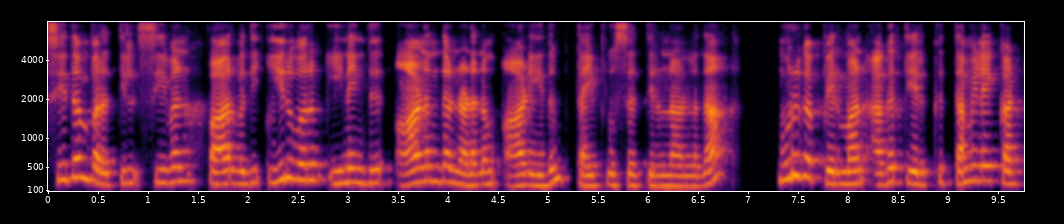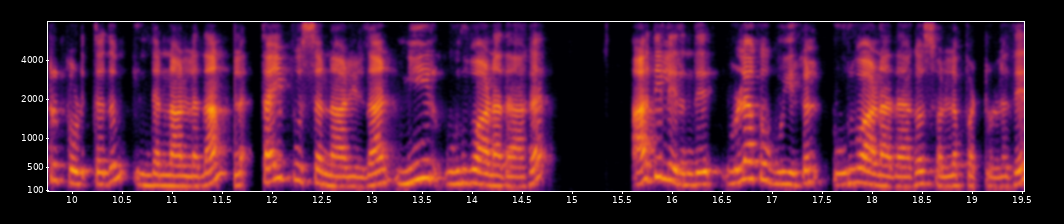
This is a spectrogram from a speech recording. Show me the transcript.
சிதம்பரத்தில் சிவன் பார்வதி இருவரும் இணைந்து ஆனந்த நடனம் ஆடியதும் தைப்பூச திருநாள்ல தான் முருகப்பெருமான் அகத்தியருக்கு தமிழை கற்றுக் கொடுத்ததும் இந்த நாள்ல தான் தைப்பூச நாளில்தான் நீர் உருவானதாக அதிலிருந்து உலக உயிர்கள் உருவானதாக சொல்லப்பட்டுள்ளது.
